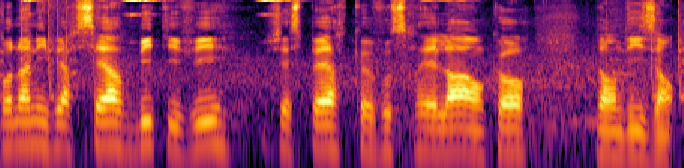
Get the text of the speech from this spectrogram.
Bon anniversaire BTV, j'espère que vous serez là encore dans 10 ans.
